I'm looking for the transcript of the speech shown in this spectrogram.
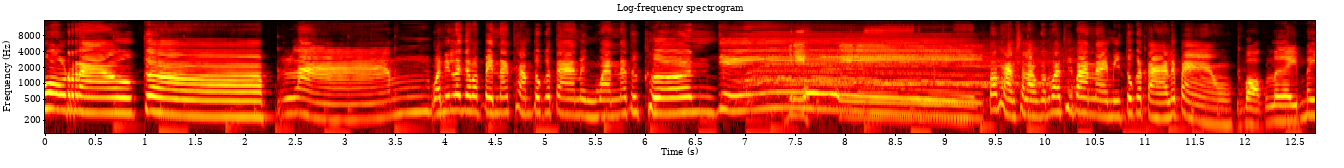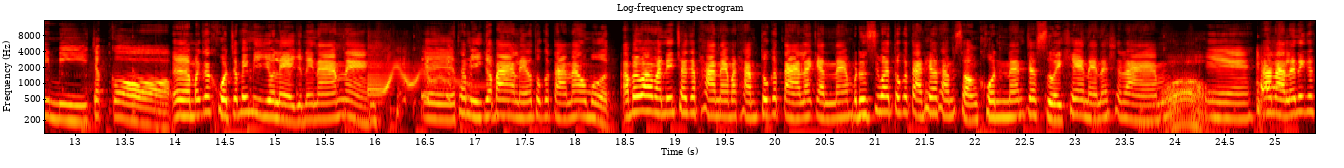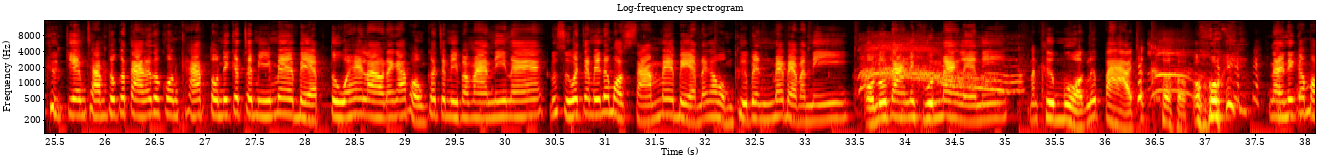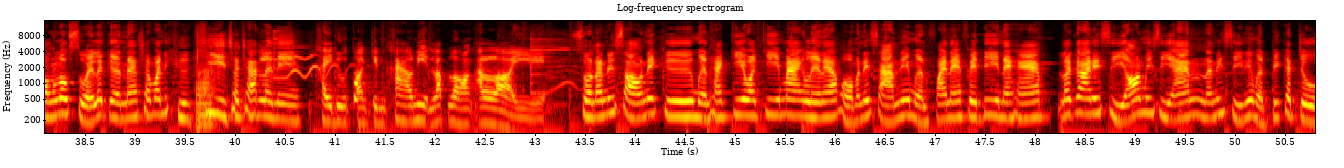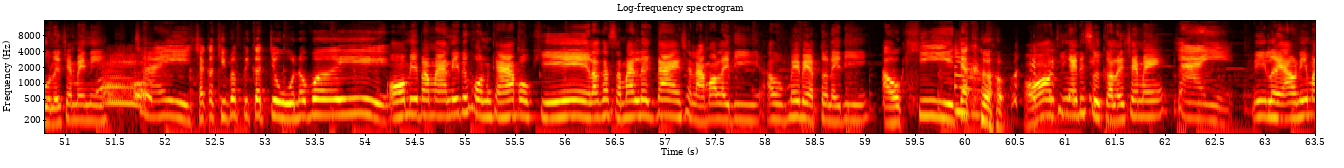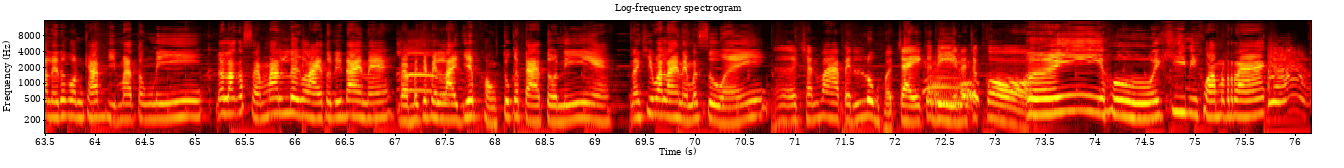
พวกเรากับหลาม วันนี้เราจะมาเป็นนักทำตุ๊กตาหนึ่งวันนะทุกคน เย้เย้ ต้องถามฉลามกันว่าที่บ้านนายมีตุ๊กตาหรือเปล่า บอกเลยไม่มีเจ้ากบเออ มันก็ควรจะไม่มีโยเลอยู่ในน้ำน่ะ เออ ถ้ามีก็บ้าแล้วตุ๊กตาเน่าหมด เอาไม่ว่าวันนี้ฉันจะพานายมาทำตุ๊กตาแล้วกันนะ มาดูซิว่าตุ๊กตาที่เราทำสองคนนั้นจะสวยแค่ไหนนะฉลาม เออเอาล่ะแล้วนี่ก็คือเกมทำตุ๊กตานะทุกคนครับตัวนี้ก็จะมีแม่แบบตัวให้เรานะครับผม ก็จะมีประมาณนี้นะ รู้สึกว่าจะมีทั้งหมด 3 แม่แบบนะครับผม คือเป็นแม่แบบอันนี้ โอ้รูปร่างนี่คุ้นมากเลยอันนี้ มันคือหมวกหรือเปล่าเจ้ากบโอ้ยนายนี่ก็มองโลกสวยเหลือเกินนะฉันว่านี่คือขี้ชัดๆเลยนี่ ใครดูตอนกินข้าวนี่รับรองอร่อย ส่วนอันที่2นี่คือเหมือนฮักกี้วักกี้มากเลยนะครับผม อันที่3นี่เหมือนไฟในเฟดดี้นะครับ แล้วก็อันที่4อ๋อมี4อัน อันที่4นี่เหมือนปิกาจูเลยใช่ไหมนี่ ใช่ ฉันก็คิดว่าปิกาจูนะเว้ย อ๋อมีประมาณนี้ทุกคนครับโอเค แล้วก็สามารถเลือกได้ฉลามเอาอะไรดี เอาไม่แบบตัวไหนดี เอาขี้เจ้ากบอ๋อที่ง่ายที่สุดก่อนเลยใช่ไหม ใช่ นี่เลยเอานี้มาเลยทุกคนครับหยิบมาตรงนี้ แล้วเราก็สามารถเลือกลายตัวนี้ได้นะ แบบมันจะเป็นลายเย็บของตุ๊กตาตัวนี้ไงนายคิดว่าลายไหนมันสวย เออ ฉันว่าเป็นรูปหัวใจก็ดีนะเจ้ากบเอ้ยโหยขี้มีความรัก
